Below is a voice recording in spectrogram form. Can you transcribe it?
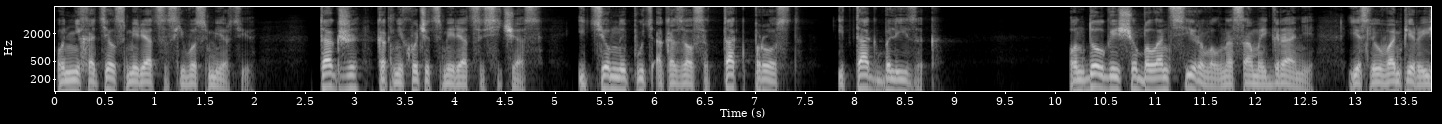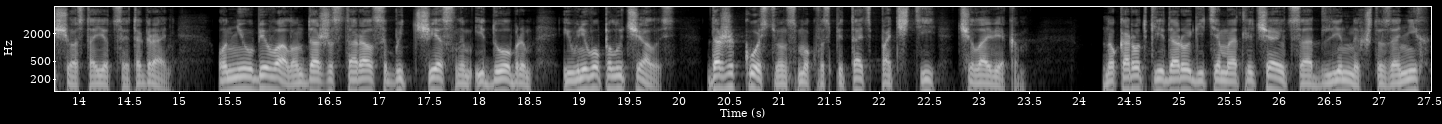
он не хотел смиряться с его смертью. Так же, как не хочет смиряться сейчас. И темный путь оказался так прост и так близок. Он долго еще балансировал на самой грани, если у вампира еще остается эта грань, он не убивал, он даже старался быть честным и добрым, и у него получалось. Даже Костю он смог воспитать почти человеком. Но короткие дороги тем и отличаются от длинных, что за них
